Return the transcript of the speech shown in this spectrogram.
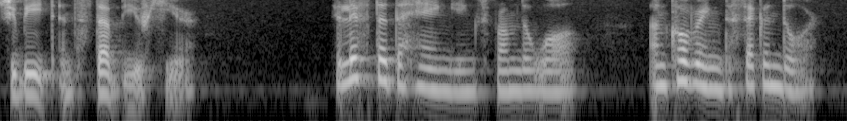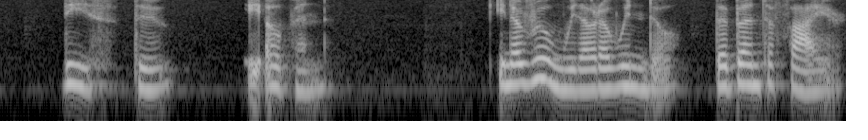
She beat and stabbed you here. He lifted the hangings from the wall, uncovering the second door. These, too, he opened. In a room without a window, there burnt a fire,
